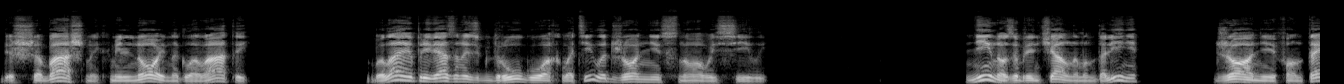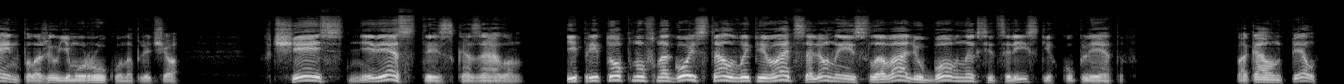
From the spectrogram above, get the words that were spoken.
бесшабашной, хмельной, нагловатой, былая привязанность к другу охватила Джонни с новой силой. Нино забринчал на мандолине. Джонни Фонтейн положил ему руку на плечо. — В честь невесты, — сказал он, и, притопнув ногой, стал выпивать соленые слова любовных сицилийских куплетов. Пока он пел,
